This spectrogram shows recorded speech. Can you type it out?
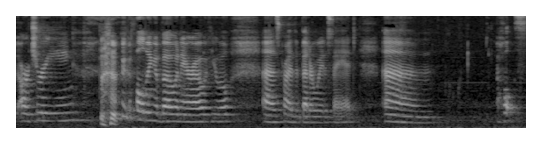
archerying, holding a bow and arrow, if you will, uh, is probably the better way to say it. Um, holds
